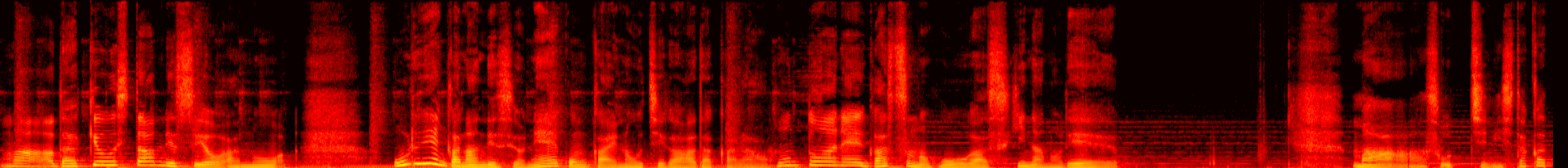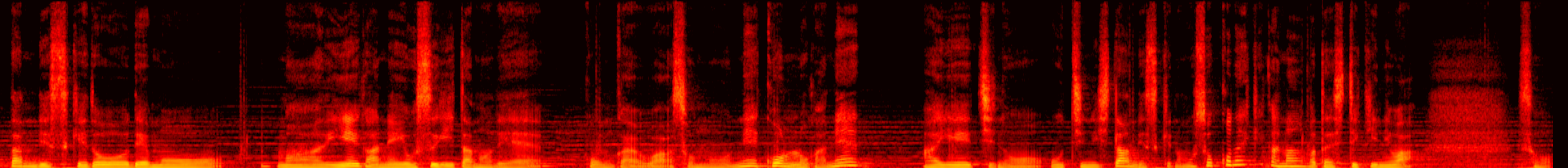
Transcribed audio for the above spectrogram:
まあ妥協したんですよ。あのオール電化なんですよね今回のうちが。だから本当はねガスの方が好きなのでまあそっちにしたかったんですけどでもまあ家がね良すぎたので今回はそのねコンロがね IH のお家にしたんですけどもそこだけかな私的には。そう、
